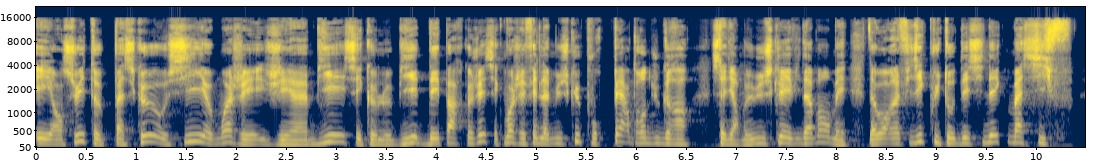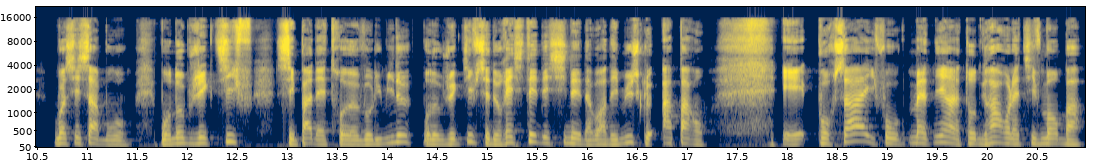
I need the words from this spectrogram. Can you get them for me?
et ensuite parce que aussi moi j'ai j'ai un biais c'est que le biais de départ que j'ai c'est que moi j'ai fait de la muscu pour perdre du gras c'est-à-dire me muscler évidemment mais d'avoir un physique plutôt dessiné que massif Moi, c'est ça. Mon, mon objectif, c'est pas d'être euh, volumineux. Mon objectif, c'est de rester dessiné, d'avoir des muscles apparents. Et pour ça, il faut maintenir un taux de gras relativement bas.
